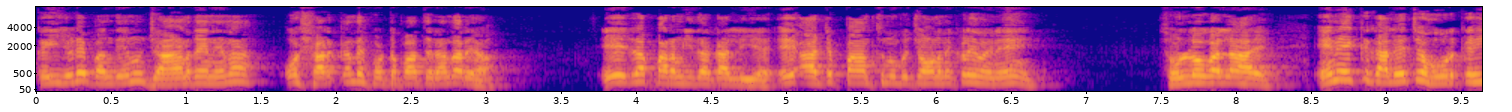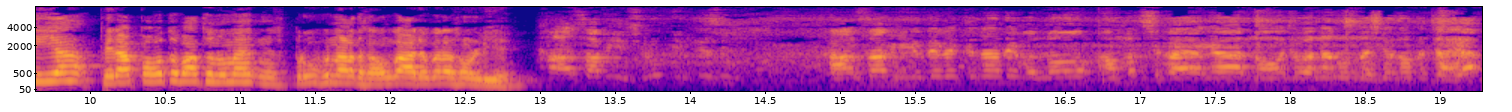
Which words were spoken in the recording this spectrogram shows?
ਕਈ ਜਿਹੜੇ ਬੰਦੇ ਨੂੰ ਜਾਣਦੇ ਨੇ ਨਾ, ਉਹ ਸੜਕਾਂ ਦੇ ਫੁੱਟਪਾਥ ਤੇ ਰਹਿੰਦਾ ਰਿਹਾ। ਇਹ ਜਿਹੜਾ ਪਰਮਜੀਤ ਅਕਾਲੀ ਹੈ, ਇਹ ਅੱਜ ਪੰਥ ਨੂੰ ਬਚਾਉਣ ਨਿਕਲੇ ਹੋਏ ਨੇ। ਸੁਣ ਲਓ ਗੱਲਾਂ ਹੈ ਇਹਨੇ ਇੱਕ ਗੱਲ ਇਹ ਚ ਹੋਰ ਕਹੀ ਆ, ਫਿਰ ਆਪਾਂ ਉਹ ਤੋਂ ਬਾਅਦ ਤੁਹਾਨੂੰ ਮੈਂ ਪ੍ਰੂਫ ਨਾਲ ਦਿਖਾਉਂਗਾ, ਆਜੋ ਕਰਾ ਸੁਣ ਲਈਏ। ਖਾਲਸਾ ਵੀਰ ਸ਼ੁਰੂ ਕੀਤੀ ਸੀ। ਖਾਲਸਾ ਵੀਰ ਦੇ ਵਿੱਚ ਜਿਨ੍ਹਾਂ ਦੇ ਵੱਲੋਂ ਅੰਮ੍ਰਿਤ ਛਕਾਇਆ ਗਿਆ, ਨੌਜਵਾਨਾਂ ਨੂੰ ਨਸ਼ੇ ਤੋਂ ਬਚਾਇਆ।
